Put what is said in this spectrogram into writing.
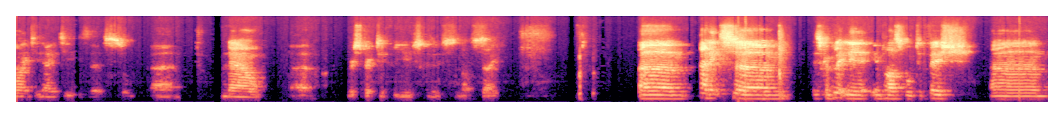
1980s that's um, now uh, restricted for use because it's not safe. Um, and it's um, it's completely impossible to fish um,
